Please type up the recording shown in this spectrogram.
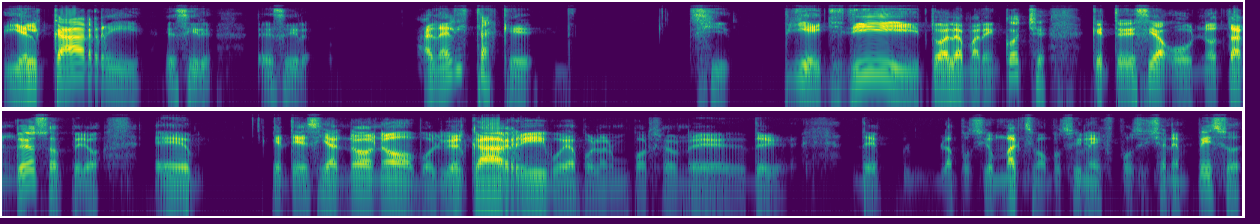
Y el carry, es decir, es decir, analistas que, sí, PhD y toda la mar en coche, que te decía, o no tan grosos, pero eh, que te decían, no, no, volvió el carry, voy a poner un porción de, de la posición máxima posible en exposición en pesos,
